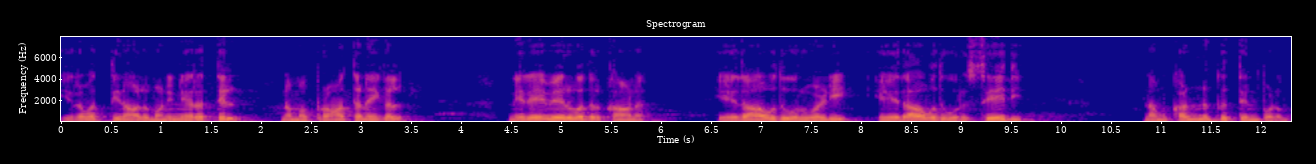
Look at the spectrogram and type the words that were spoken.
இருபத்தி நாலு மணி நேரத்தில் நம்ம பிரார்த்தனைகள் நிறைவேறுவதற்கான ஏதாவது ஒரு வழி ஏதாவது ஒரு செய்தி நம் கண்ணுக்கு தென்படும்.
